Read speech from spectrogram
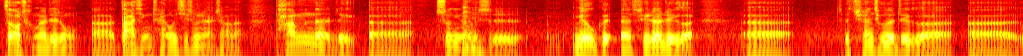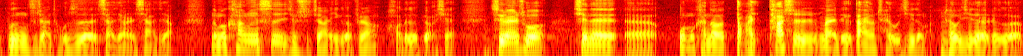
造成了这种呃大型柴油汽生产商呢，他们的这呃生意呢也 是没有跟呃随着这个呃全球的这个呃固定资产投资的下降而下降。那么康明斯就是这样一个非常好的一个表现。虽然说现在呃我们看到大它是卖这个大型柴油机的嘛，柴油机的这个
